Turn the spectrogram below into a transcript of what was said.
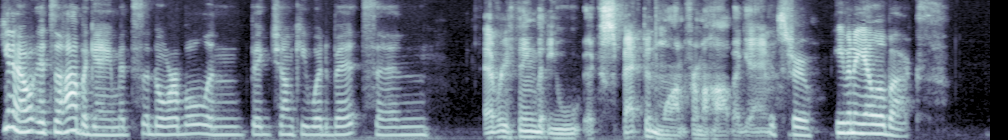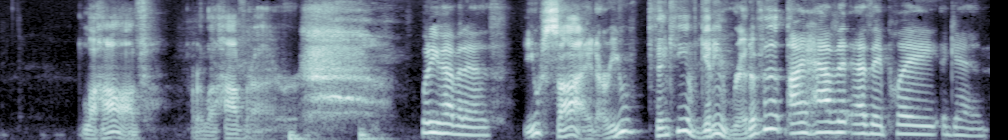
you know, it's a hobby game. It's adorable and big chunky wood bits and Everything that you expect and want from a Haba game. it's true. Even a yellow box. Lahav or La Havre or What do you have it as? you sighed. Are you thinking of getting rid of it? I have it as a play again.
